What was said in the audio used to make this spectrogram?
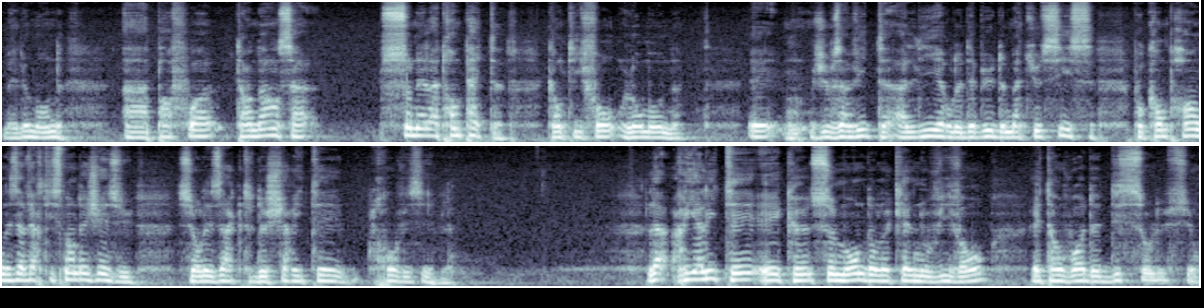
Mais le monde a parfois tendance à sonner la trompette quand ils font l'aumône. Et je vous invite à lire le début de Matthieu 6 pour comprendre les avertissements de Jésus sur les actes de charité trop visibles. La réalité est que ce monde dans lequel nous vivons est en voie de dissolution.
